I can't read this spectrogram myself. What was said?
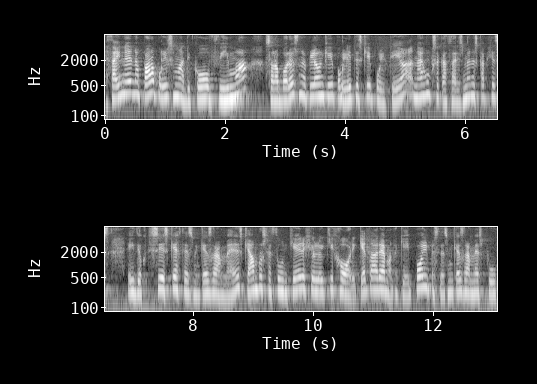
θα είναι ένα πάρα πολύ σημαντικό βήμα στο να μπορέσουν πλέον και οι πολίτες και η πολιτεία να έχουν ξεκαθαρισμένες κάποιες ιδιοκτησίες και θεσμικές γραμμές και αν προσθεθούν και οι αρχαιολογικοί χώροι και τα αρέματα και οι υπόλοιπες θεσμικές γραμμές που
